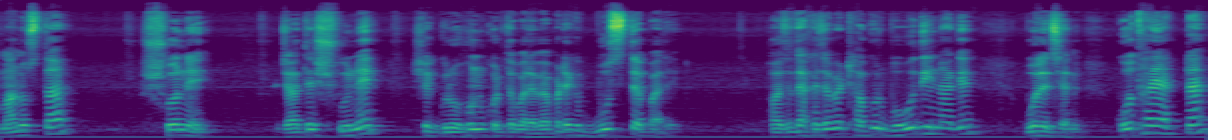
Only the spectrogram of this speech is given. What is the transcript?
মানুষ তা শোনে, যাতে শুনে সে গ্রহণ করতে পারে, ব্যাপারটাকে বুঝতে পারে। হয়তো দেখা যাবে ঠাকুর বহুদিন আগে বলেছেন, কোথায় একটা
